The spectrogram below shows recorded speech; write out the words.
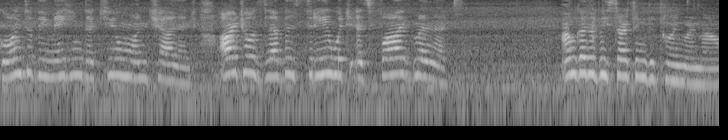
going to be making the Kumon challenge. I chose level 3 which is 5 minutes. I'm gonna be starting the timer now.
